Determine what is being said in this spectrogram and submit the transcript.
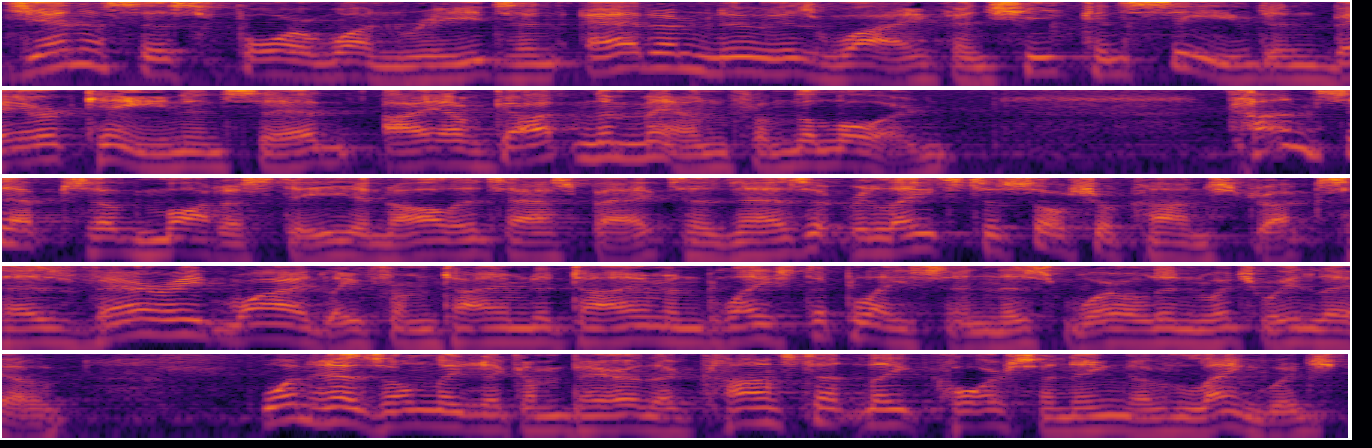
Genesis 4 1 reads, And Adam knew his wife, and she conceived and bare Cain, and said, I have gotten a man from the Lord. Concepts of modesty in all its aspects and as it relates to social constructs has varied widely from time to time and place to place in this world in which we live. One has only to compare the constantly coarsening of language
